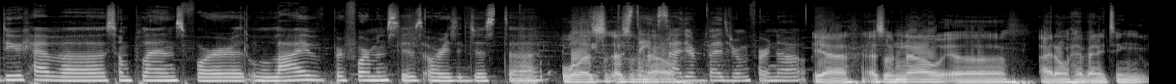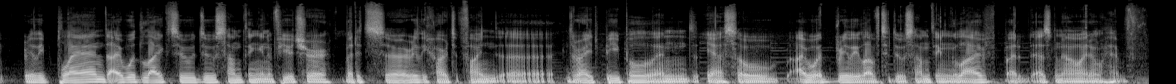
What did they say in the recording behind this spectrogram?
Do you have uh, some plans for live performances, or is it just uh, well as as of stay now? inside your bedroom for now? Yeah, as of now, uh, I don't have anything really planned. I would like to do something in the future, but it's uh, really hard to find uh, the right people. And yeah, so I would really love to do something live, but as of now, I don't have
